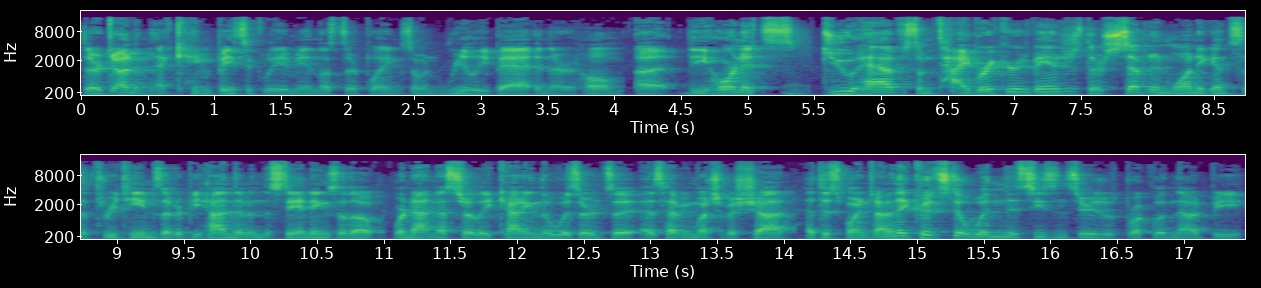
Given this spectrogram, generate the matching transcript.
they're done in that game basically. I mean, unless they're playing someone really bad and they're at home. Uh, the Hornets do have some tiebreaker advantages. They're seven and one against the three teams that are behind them in the standings, although we're not necessarily counting the Wizards as having much of a shot at this point in time. And they could still win the season series with Brooklyn. That would be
